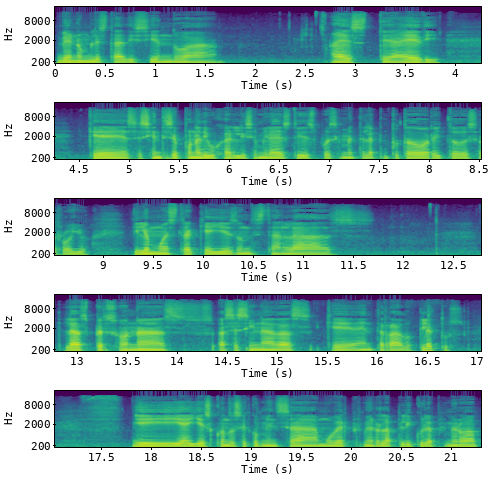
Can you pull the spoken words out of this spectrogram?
Venom le está diciendo a, a este a Eddie que se siente y se pone a dibujar y le dice mira esto y después se mete en la computadora y todo ese rollo y le muestra que ahí es donde están las las personas asesinadas que ha enterrado Cletus. Y ahí es cuando se comienza a mover primero la película. Primero va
